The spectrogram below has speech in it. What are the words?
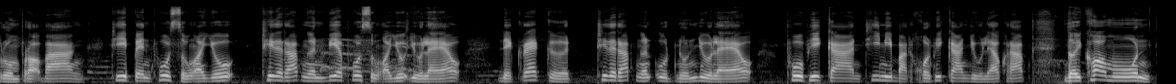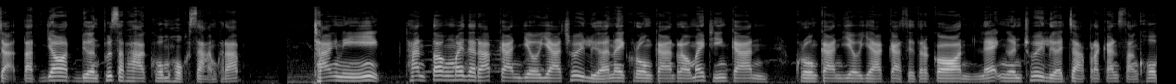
กลุ่มเปราะบาง ที่เป็นผู้สูงอายุที่ได้รับเงินเบี้ยผู้สูงอายุอยู่แล้ว เด็กแรกเกิดที่ได้รับเงินอุดหนุนอยู่แล้ว ผู้พิการที่มีบัตรคนพิการอยู่แล้วครับ โดยข้อมูลจะตัดยอดเดือนพฤษภาคม 63 ครับ ทั้งนี้ท่านต้องไม่ได้รับการเยียวยาช่วยเหลือในโครงการเราไม่ทิ้งกัน โครงการเยียวยาเกษตรกร และเงินช่วยเหลือจากประกันสังคม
